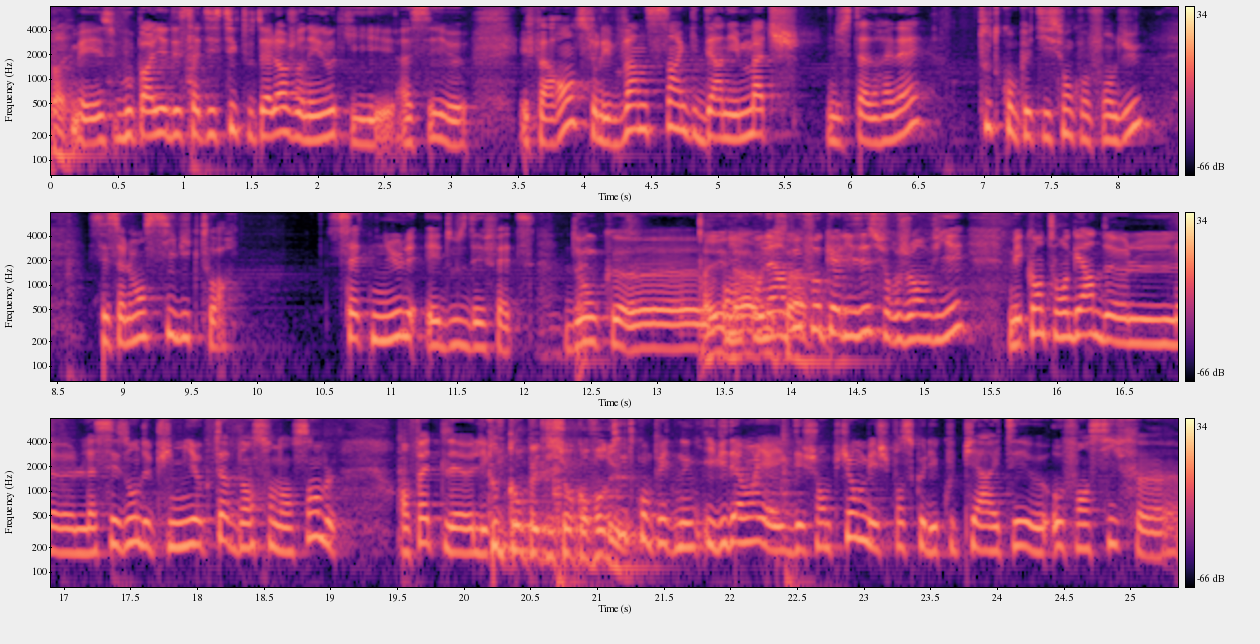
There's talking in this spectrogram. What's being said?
Ouais. Mais vous parliez des statistiques tout à l'heure, j'en ai une autre qui est assez effarante. Sur les 25 derniers matchs du Stade Rennais, toutes compétitions confondues, c'est seulement 6 victoires. 7 nuls et 12 défaites. Donc euh, on, là, on oui, est un ça- peu focalisé sur janvier, mais quand on regarde le- la saison depuis mi-octobre dans son ensemble, en fait, le- les Toute compétition confondue. toutes compé- donc, évidemment, il y a la Ligue des Champions, mais je pense que les coups de pied arrêtés euh, offensifs euh,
